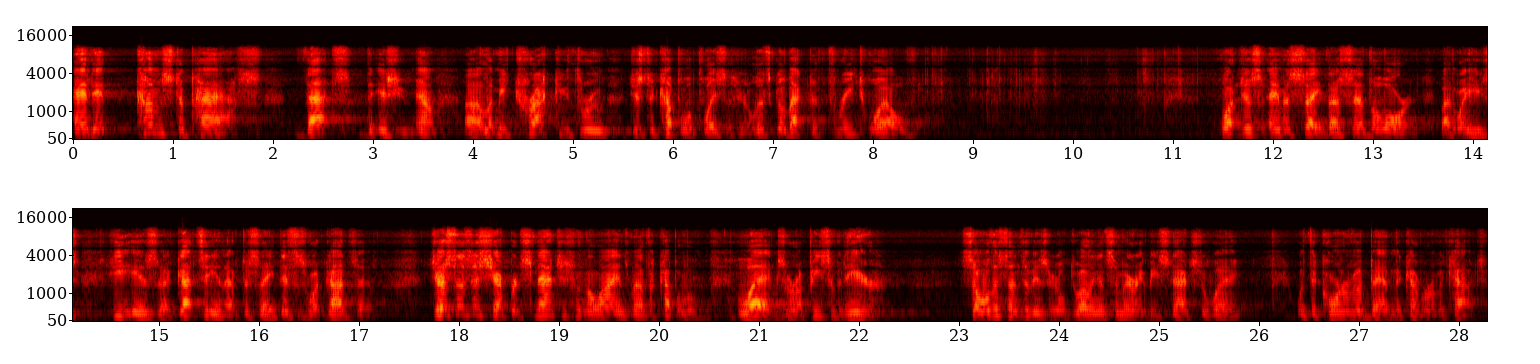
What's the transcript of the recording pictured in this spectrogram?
and it comes to pass, That's the issue. Now, uh, let me track you through just a couple of places here. Let's go back to 312. What does Amos say? Thus said the Lord. By the way, he's, he is uh, gutsy enough to say, This is what God says. Just as a shepherd snatches from the lion's mouth a couple of legs or a piece of an ear, so will the sons of Israel dwelling in Samaria be snatched away with the corner of a bed and the cover of a couch.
